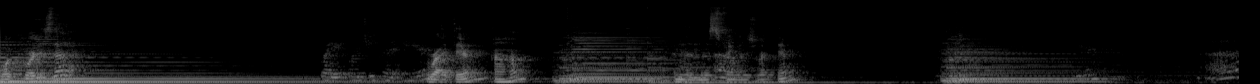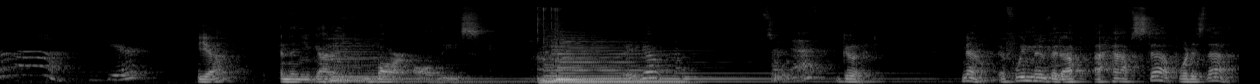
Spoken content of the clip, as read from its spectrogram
what chord is that? Right there, uh-huh. And then this Oh. finger's right there. Here. Ah, here. Yeah, and then you gotta bar all these. There you go. F? Good. Now, if we move it up a half step, what is that?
